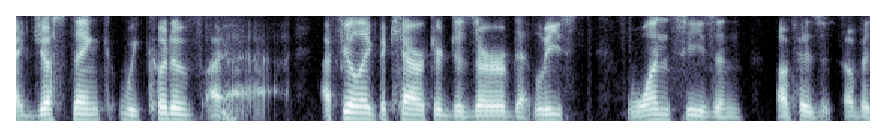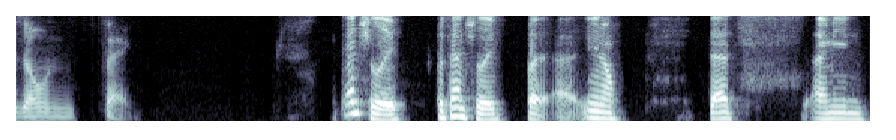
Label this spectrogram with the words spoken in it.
I just think we could have I I feel like the character deserved at least one season of his of his own thing. Potentially, potentially, but uh, you know, that's I mean,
